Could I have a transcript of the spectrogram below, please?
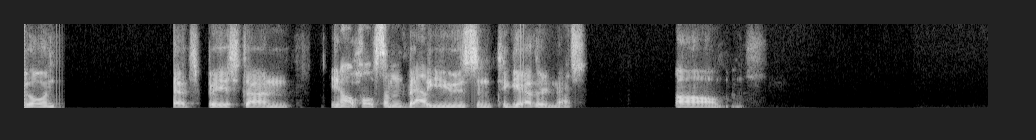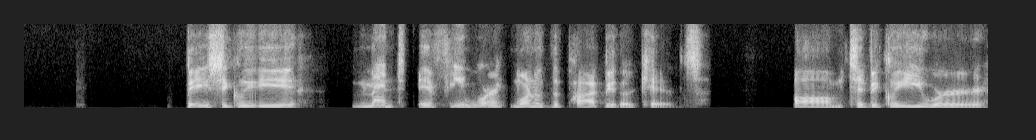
going that's based on you know wholesome values and togetherness. Um, basically meant if you weren't one of the popular kids, um, typically you were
